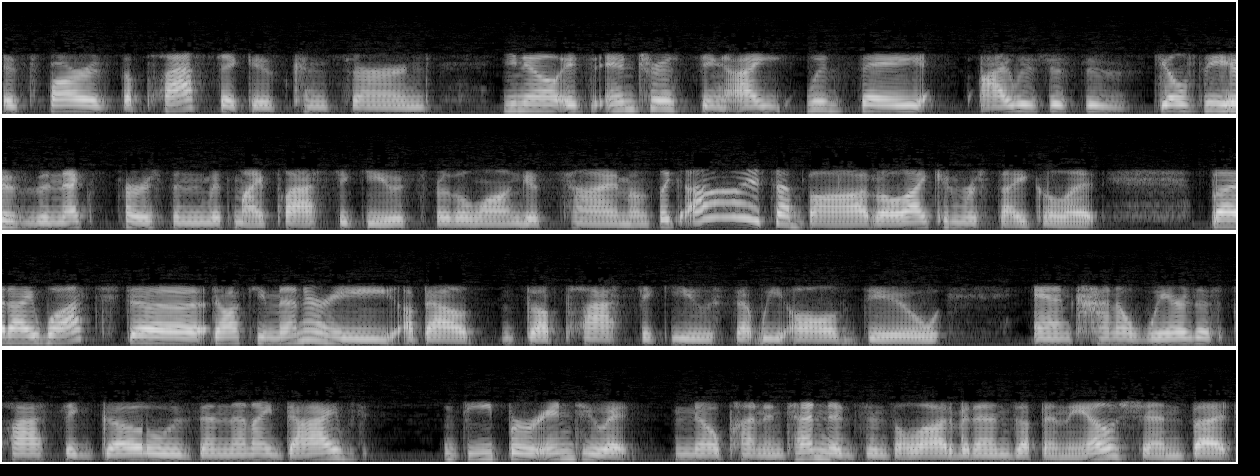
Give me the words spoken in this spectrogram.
as far as the plastic is concerned, you know, it's interesting. I would say I was just as guilty as the next person with my plastic use for the longest time. I was like, oh, it's a bottle. I can recycle it. But I watched a documentary about the plastic use that we all do and kind of where this plastic goes. And then I dived deeper into it, no pun intended, since a lot of it ends up in the ocean. But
